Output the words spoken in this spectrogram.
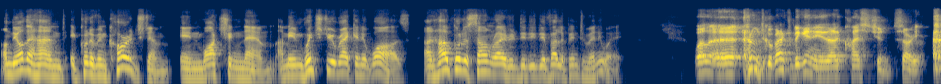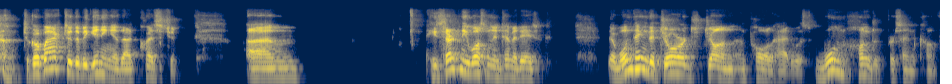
On the other hand, it could have encouraged him in watching them. I mean, which do you reckon it was? And how good a songwriter did he develop into anyway? Well, uh, to go back to the beginning of that question, sorry, to go back to the beginning of that question, um, he certainly wasn't intimidated. The one thing that George, John, and Paul had was 100% confidence.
